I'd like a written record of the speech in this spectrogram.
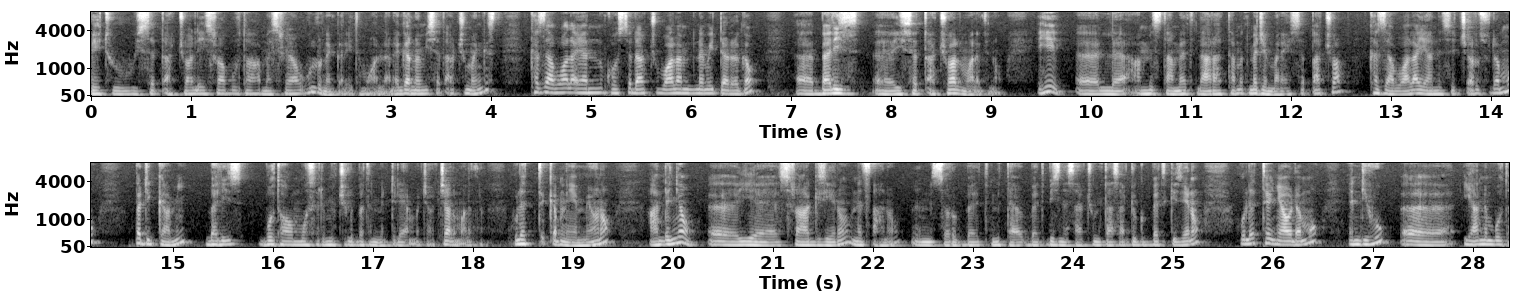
ቤቱ ይሰጣችኋል። የስራ ቦታ፣ መስሪያው፣ ሁሉ ነገር የተሟላ ነገር ነው የሚሰጣችሁ መንግስት። ከዛ በኋላ ያንን ከወሰዳችሁ በኋላ ምንድነው የሚደረገው? በሊዝ ይሰጣችኋል ማለት ነው። ይሄ ለአምስት ዓመት ለአራት ዓመት መጀመሪያ ይሰጣችኋል። ከዛ በኋላ ያንን ስጨርሱ ደግሞ በድጋሚ በሊዝ ቦታውን መውሰድ የምችሉበትን እድል ያመቻቻል ማለት ነው። ሁለት ጥቅም ነው የሚሆነው። አንደኛው የስራ ጊዜ ነው፣ ነፃ ነው የምትሰሩበት፣ የምታዩበት፣ ቢዝነሳችሁ የምታሳድጉበት ጊዜ ነው። ሁለተኛው ደግሞ እንዲሁ ያንን ቦታ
